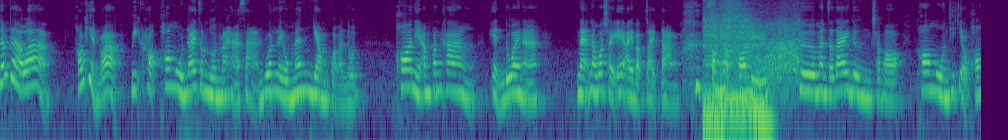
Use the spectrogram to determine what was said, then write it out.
นั่นแปลว่า เขาเขียนว่าวิเคราะห์ข้อมูลได้จำนวนมหาศาลรวดเร็วแม่นยำกว่ามนุษย์ ข้อนี้อำค่อนข้างเห็นด้วยนะ แนะนำว่าใช้ AI แบบจ่ายตังค์สำหรับข้อนี้คือมันจะได้ดึงเฉพาะข้อมูลที่เกี่ยวข้อง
